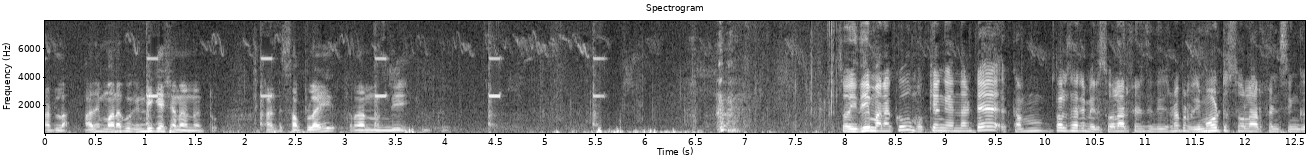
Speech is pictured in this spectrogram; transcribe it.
అట్లా. అది మనకు ఇండికేషన్ అన్నట్టు. అంటే సప్లై రన్ ఉంది. సో ఇది మనకు ముఖ్యంగా ఏంటంటే కంపల్సరీ మీరు సోలార్ ఫెన్సింగ్ తీసుకున్నప్పుడు రిమోట్ సోలార్ ఫెన్సింగ్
